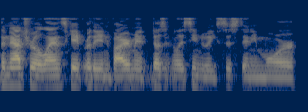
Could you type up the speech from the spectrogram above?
the natural landscape or the environment doesn't really seem to exist anymore.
